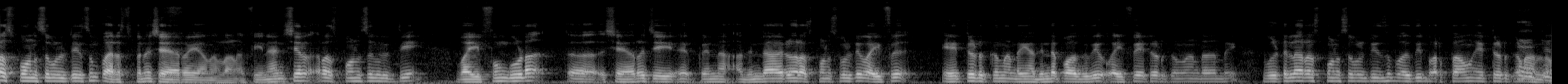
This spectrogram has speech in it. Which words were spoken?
റെസ്പോൺസിബിലിറ്റീസും പരസ്പരം ഷെയർ ചെയ്യുക എന്നുള്ളതാണ്. ഫിനാൻഷ്യൽ റെസ്പോൺസിബിലിറ്റി വൈഫും കൂടെ ഷെയർ ചെയ്യ പിന്നെ അതിന്റെ ആ ഒരു റെസ്പോൺസിബിലിറ്റി വൈഫ് ഏറ്റെടുക്കുന്നുണ്ടെങ്കിൽ അതിന്റെ പകുതി വൈഫ് ഏറ്റെടുക്കുന്നുണ്ടെന്നുണ്ടെങ്കിൽ വീട്ടിലെ റെസ്പോൺസിബിലിറ്റീസ് പകുതി ഭർത്താവും ഏറ്റെടുക്കണമല്ലോ.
